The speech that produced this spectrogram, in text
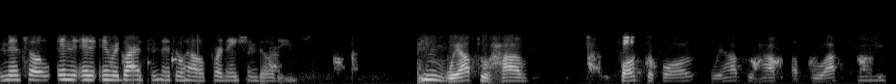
mental in, in in regards to mental health for nation building? we have to have, first of all, we have to have a proactive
